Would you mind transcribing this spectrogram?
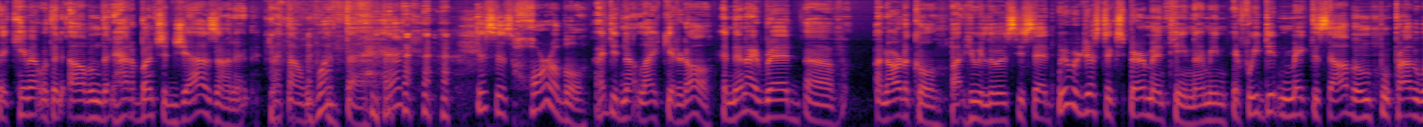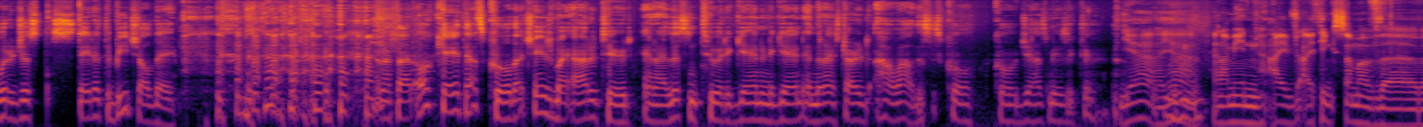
they came out with an album that had a bunch of jazz on it. And I thought, what the heck? This is horrible. I did not like it at all. And then I read uh, an article about Huey Lewis. He said, We were just experimenting. I mean, if we didn't make this album, we probably would have just stayed at the beach all day. and I thought, okay, that's cool. That changed my attitude. And I listened to it again and again. And then I started, oh, wow, this is cool. Cool jazz music, too. Yeah, yeah. And I mean, I I think some of the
